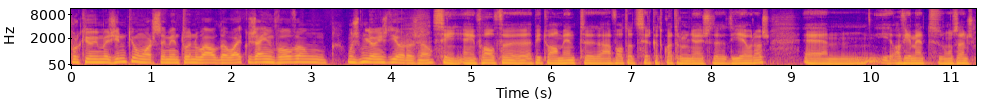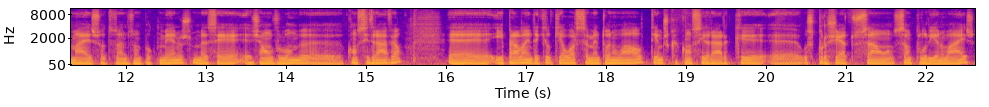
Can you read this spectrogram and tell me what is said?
Porque eu imagino que um orçamento anual da OICO já envolva um, uns milhões de euros, não? Sim, envolve habitualmente à volta de cerca de 4 milhões de, de euros. Um, ehm, e, obviamente, uns anos mais, outros anos um pouco menos, mas é já um volume uh, considerável. Uh, e para além daquilo que é o orçamento anual, temos que considerar que uh, os projetos são, são plurianuais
